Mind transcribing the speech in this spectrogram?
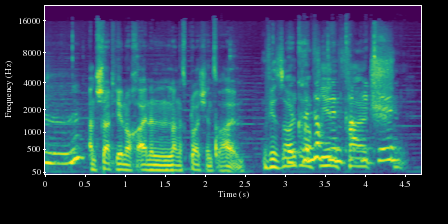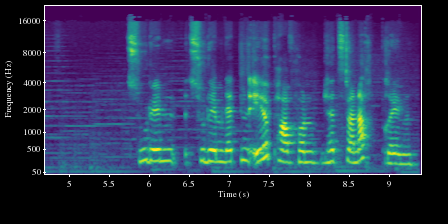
Mhm. Anstatt hier noch ein langes Pläuschen zu halten. Wir sollten können auf doch jeden den Fall. Kapitän- Zu, den, zu dem netten Ehepaar von letzter Nacht bringen.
